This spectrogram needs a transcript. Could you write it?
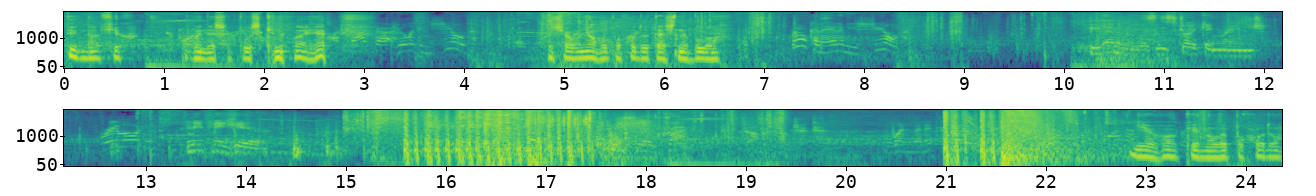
Ти нафіг. У мене ще пушки немає. Хоча у нього, походу, теж не було. Broken enemy shield. The enemy is in striking range. Reloading. Meet me here. Enemy shield cracked. One minute till Його кинули, походу.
